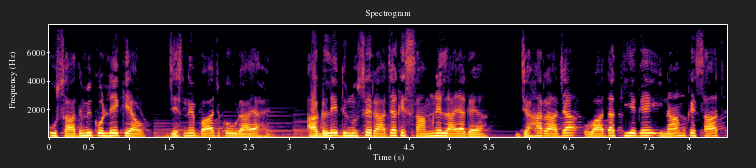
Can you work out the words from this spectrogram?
उस आदमी को लेके आओ, जिसने बाज को उड़ाया है। अगले दिन उसे राजा के सामने लाया गया, जहाँ राजा वादा किए गए इनाम के साथ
